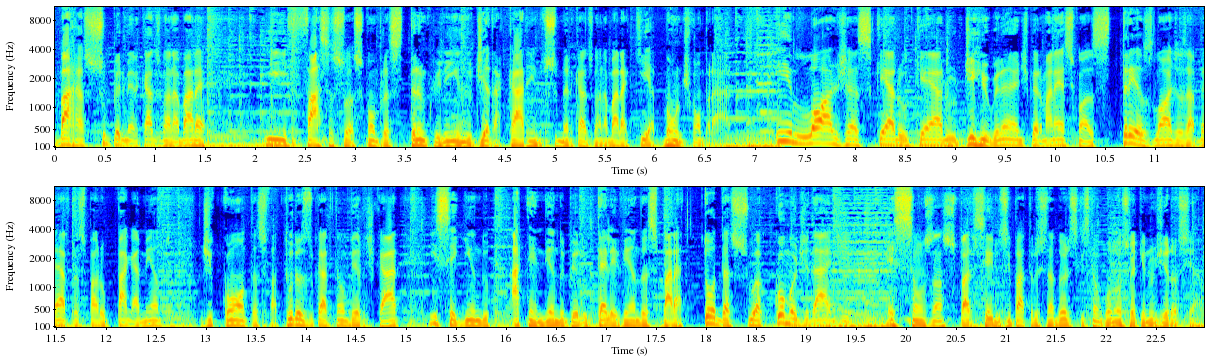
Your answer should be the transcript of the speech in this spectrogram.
barra supermercados Guanabara e faça suas compras tranquilinho no dia da carne no Supermercados Guanabara. Aqui é bom de comprar. E Lojas Quero Quero de Rio Grande permanece com as três lojas abertas para o pagamento de contas, faturas do cartão Verdicar e seguindo atendendo pelo televendas para toda a sua comodidade. Esses são os nossos parceiros e patrocinadores que estão conosco aqui no Giro Oceano.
